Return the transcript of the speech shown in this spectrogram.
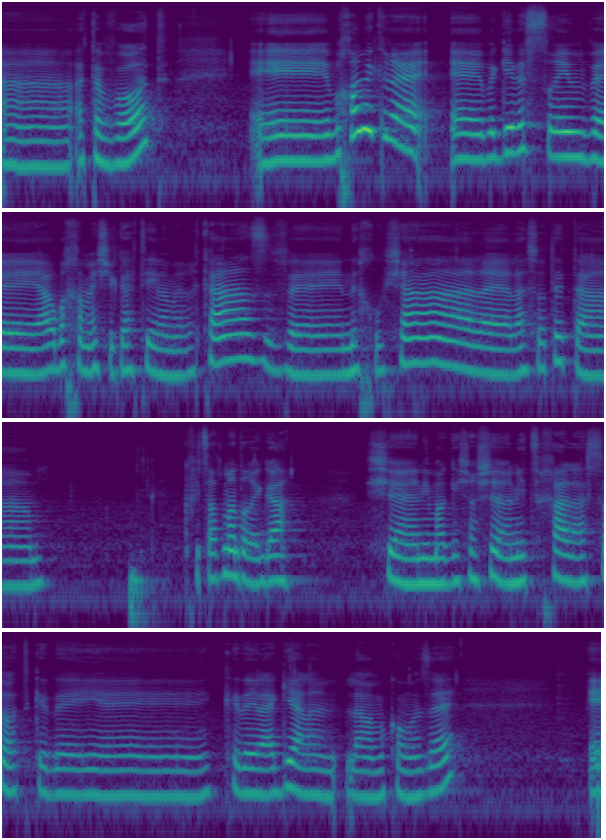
ההטבות. Uh, בכל מקרה, uh, בגיל 24-5 הגעתי למרכז, ונחושה לעשות את ה... קפיצת מדרגה שאני מרגישה שאני צריכה לעשות כדי, אה, כדי להגיע למקום הזה. אה,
